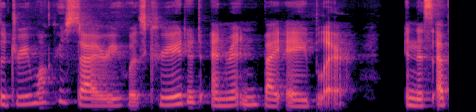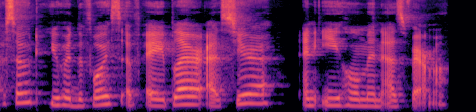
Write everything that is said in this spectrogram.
The Dreamwalker's Diary was created and written by A. Blair. In this episode, you heard the voice of A. Blair as Seura and E. Holman as Verma.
